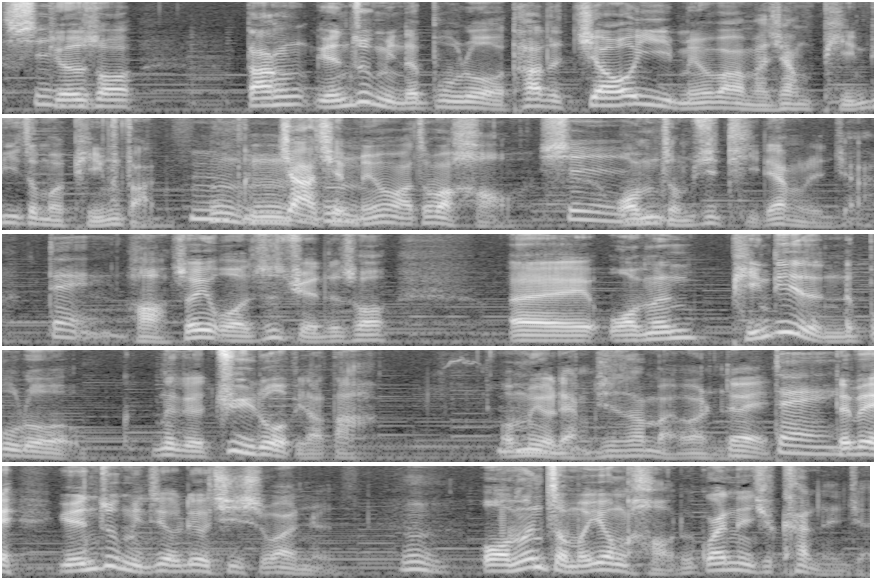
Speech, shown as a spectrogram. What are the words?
是，就是说，当原住民的部落，它的交易没有办法像平地这么频繁，嗯，价钱没有办法这么好，是，我们怎么去体谅人家？对，好，所以我是觉得说，呃，我们平地人的部落那个聚落比较大，我们有两千三百万人，对，对，对不对？原住民只有六七十万人，嗯，我们怎么用好的观念去看人家，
